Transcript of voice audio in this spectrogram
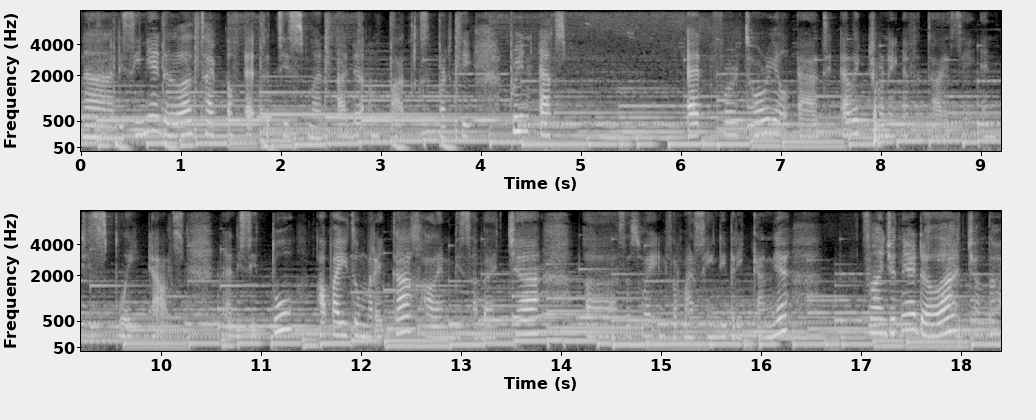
Nah, di sini adalah type of advertisement. Ada empat, seperti print ads, advertorial ad, electronic advertising, and display ads. Nah, di situ apa itu mereka? Kalian bisa baca uh, sesuai informasi yang diberikan ya. Selanjutnya adalah contoh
